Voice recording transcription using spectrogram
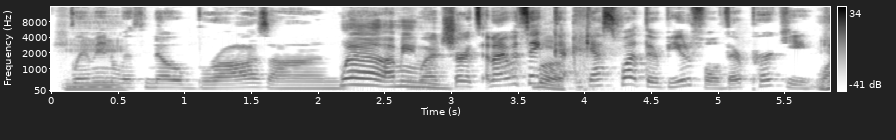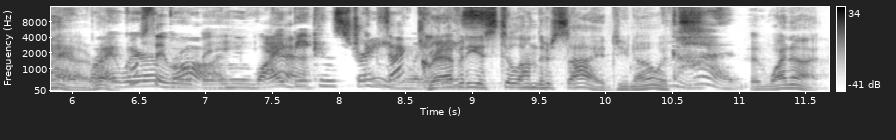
He, Women with no bras on. well, I mean, Wet shirts, and I would say, look. gu- guess what? They're beautiful. They're perky. Why, Yeah, why right. Of wear course a they will bra? be. I mean, why Yeah. be constrained? Exactly. ladies? gravity is still on their side. You know, it's, God. why not?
